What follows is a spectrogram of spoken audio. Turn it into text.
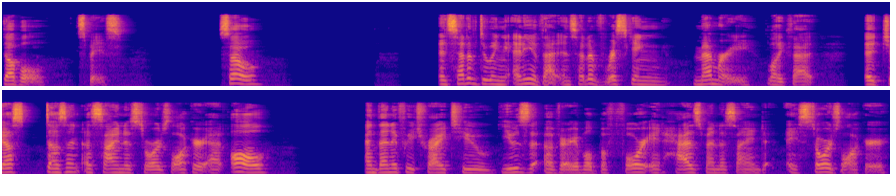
double space. So instead of doing any of that, instead of risking memory like that, it just doesn't assign a storage locker at all. And then if we try to use a variable before it has been assigned a storage locker,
